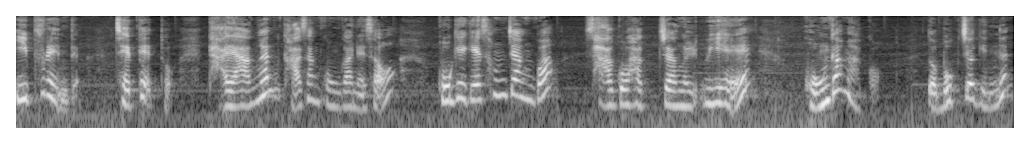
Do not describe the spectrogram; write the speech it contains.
ifland, ZEPETO 다양한 가상 공간에서 고객의 성장과 사고 확장을 위해 공감하고 또 목적 있는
